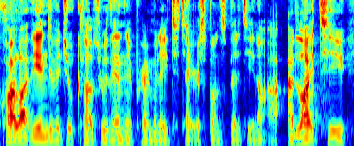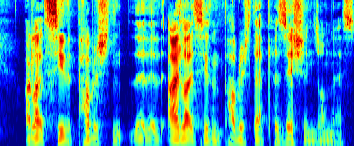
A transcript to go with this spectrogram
quite like the individual clubs within the Premier League to take responsibility, and I'd like to. I'd like to see the publish. I'd like to see them publish their positions on this.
